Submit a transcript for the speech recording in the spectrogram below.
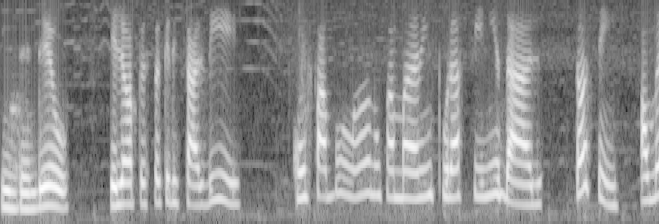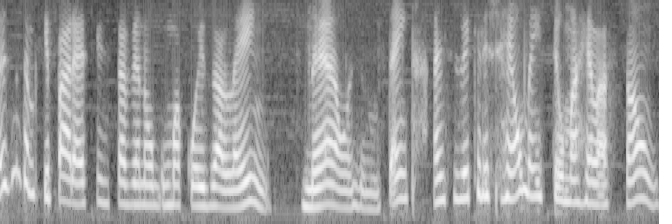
Entendeu? Ele é uma pessoa que ele tá ali confabulando com a Marin por afinidade. Então, assim, ao mesmo tempo que parece que a gente está vendo alguma coisa além, né, onde não tem, a gente vê que eles realmente têm uma relação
